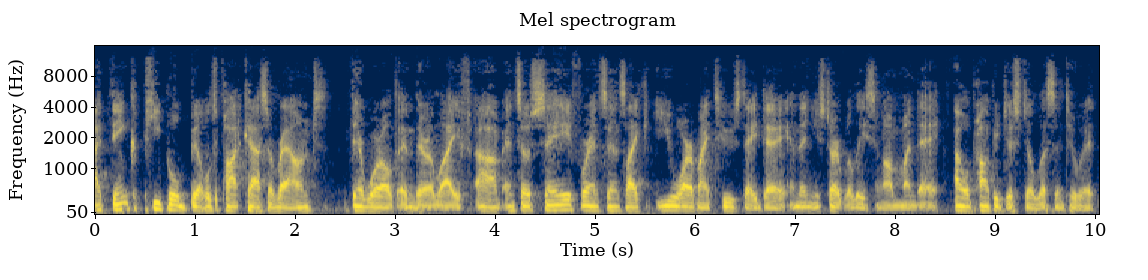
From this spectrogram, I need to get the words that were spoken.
I think people build podcasts around their world and their life. Um, and so, say for instance, like you are my Tuesday day, and then you start releasing on Monday. I will probably just still listen to it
